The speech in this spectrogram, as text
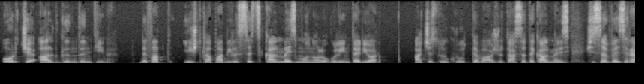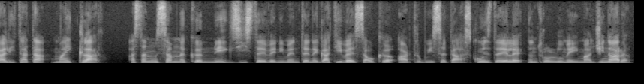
orice alt gând în tine. De fapt, ești capabil să-ți calmezi monologul interior. Acest lucru te va ajuta să te calmezi și să vezi realitatea mai clar. Asta nu înseamnă că nu există evenimente negative sau că ar trebui să te ascunzi de ele într-o lume imaginară.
